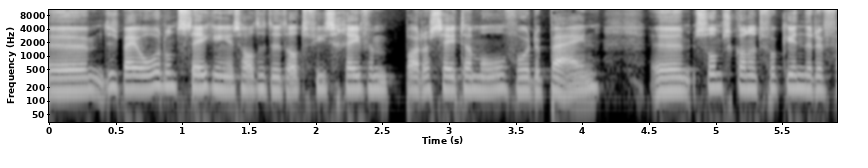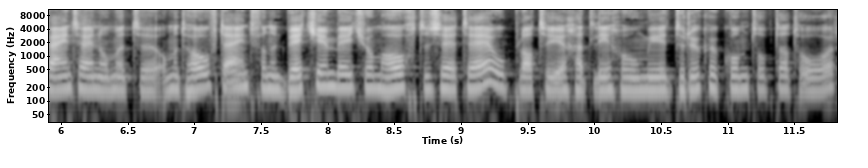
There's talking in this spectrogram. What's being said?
Um, dus bij oorontsteking is altijd het advies: geef een paracetamol voor de pijn. Um, soms kan het voor kinderen fijn zijn om het, om het hoofdeind van het bedje een beetje omhoog te zetten. Hè? Hoe platter je gaat liggen, hoe meer druk er komt op dat oor.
